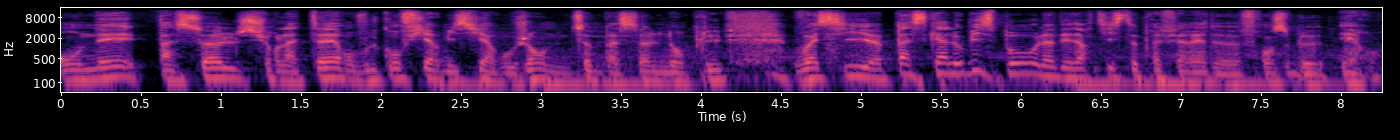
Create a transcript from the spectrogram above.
On n'est pas seul sur la Terre, on vous le confirme ici à Rougeant, nous ne sommes pas seuls non plus. Voici euh, Pascal Obispo, l'un des artistes préférés de France Bleu Héros.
